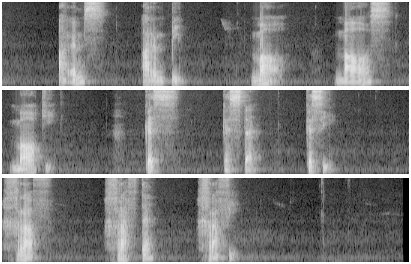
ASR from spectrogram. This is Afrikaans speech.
arms armpie. Ma maas maakie kus kuste kussie. Graf. Grafte graffie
